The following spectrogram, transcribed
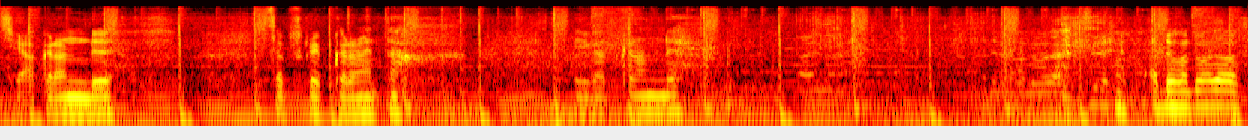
ෂෙයා කරන්න සබස්ක්‍රයිබ් කරන්න නැත්නම් ඒකත් කරන්න. අද හොඳම දවස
